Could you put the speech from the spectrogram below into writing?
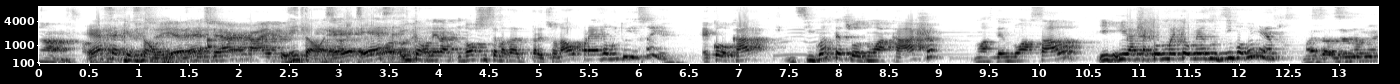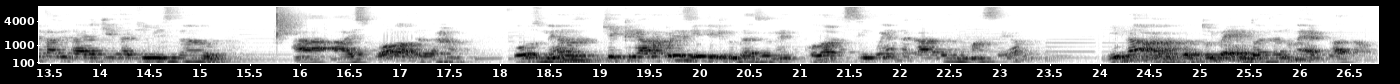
Ah, essa é a questão. Isso, é, né? isso é arcaico. Então, é, essa, forma, então né? nosso sistema tradicional preza muito isso aí. É colocar 50 pessoas numa caixa, dentro de uma sala, e, e achar que todo mundo vai ter o mesmo desenvolvimento. Mas às vezes a mentalidade de quem está administrando a, a escola foi os mesmos que criaram o presídio aqui no Brasil, né? Coloca 50 cada dentro de uma cela e não, tudo bem, não estou entrando no mérito lá tal.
